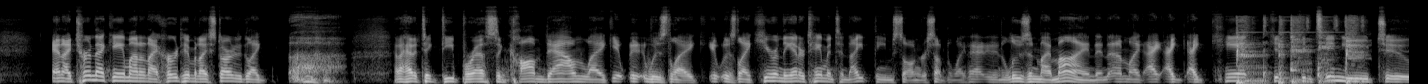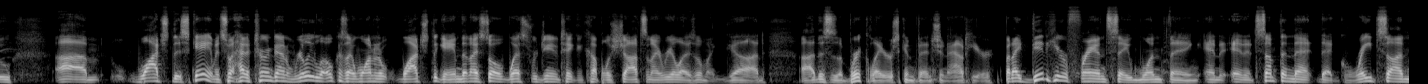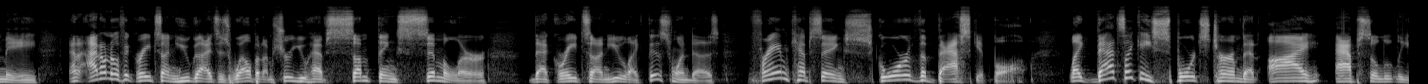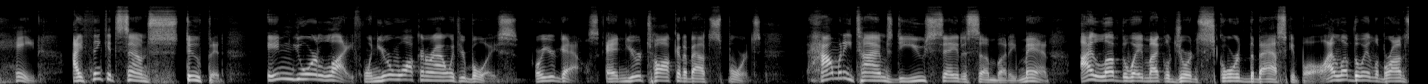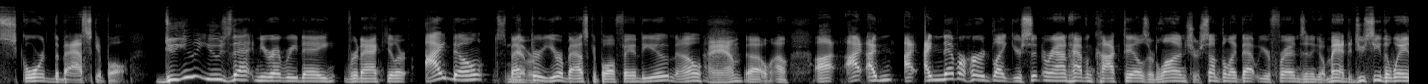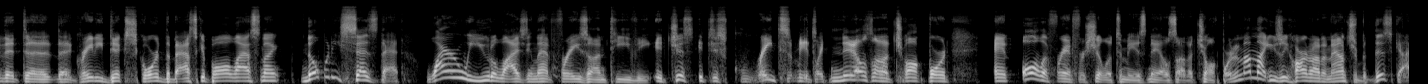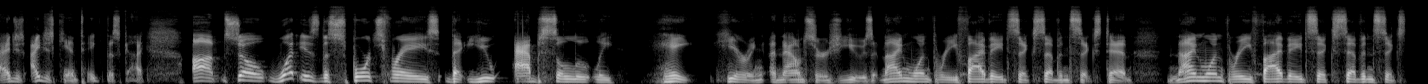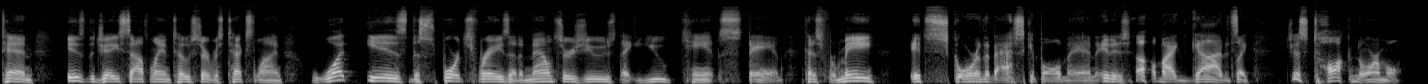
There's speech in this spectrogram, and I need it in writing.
And I turned that game on and I heard him and I started like, ugh. And I had to take deep breaths and calm down. Like it, it was like it was like hearing the Entertainment Tonight theme song or something like that and losing my mind. And I'm like, I I, I can't c- continue to um, watch this game. And so I had to turn down really low because I wanted to watch the game. Then I saw West Virginia take a couple of shots and I realized, oh my God, uh, this is a bricklayers convention out here. But I did hear Fran say one thing, and, and it's something that, that grates on me. And I don't know if it grates on you guys as well, but I'm sure you have something similar that grates on you like this one does. Fran kept saying, score the basketball. Like that's like a sports term that I absolutely hate. I think it sounds stupid. In your life, when you're walking around with your boys or your gals and you're talking about sports, how many times do you say to somebody, man, I love the way Michael Jordan scored the basketball. I love the way LeBron scored the basketball. Do you use that in your everyday vernacular? I don't. Spectre, Never. you're a basketball fan. Do you? No. I am. Oh, oh. Uh, I, I've, I, I never heard like you're sitting around having cocktails or lunch or something like that with your friends, and you go, "Man, did you see the way that uh, that Grady Dick scored the basketball last night?" Nobody says that. Why are we utilizing that phrase on TV? It just it just grates at me. It's like nails on a chalkboard. And all of Fran Fraschilla to me is nails on a chalkboard. And I'm not usually hard on announcers, but this guy, I just I just can't take this guy. Um, so, what is the sports phrase that you absolutely hate hearing announcers use at 913 586 7610. 913 586 7610 is the J Southland Tow Service text line. What is the sports phrase that announcers use that you can't stand? Because for me, it's score the basketball, man. It is, oh my God. It's like, just talk normal.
